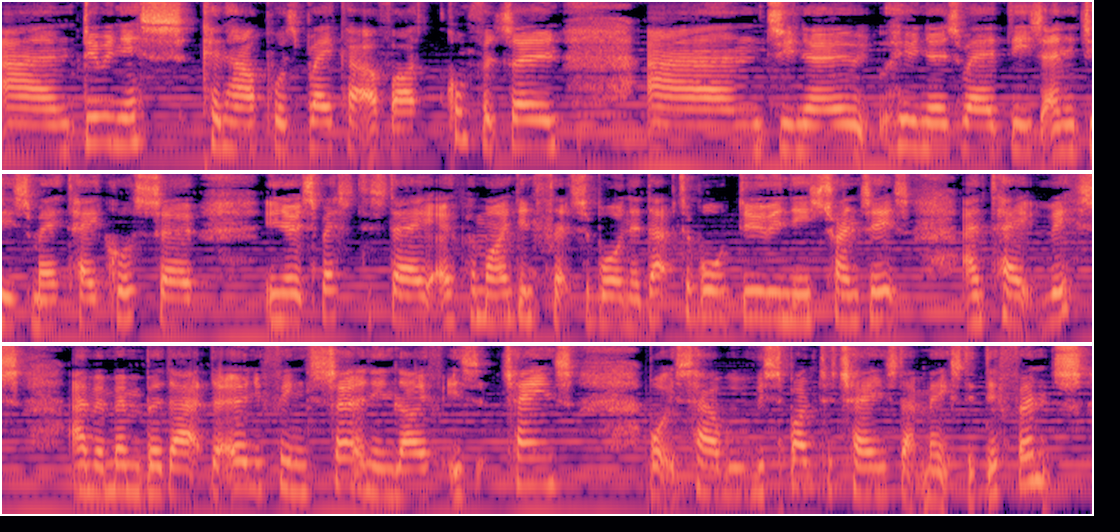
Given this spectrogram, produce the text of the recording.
And doing this can help us break out of our comfort zone, and you know, who knows where these energies may take us. So, you know, it's best to stay open minded, flexible, and adaptable during these transits and take risks. And remember that the only thing certain in life is change, but it's how we respond to change that makes the difference.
